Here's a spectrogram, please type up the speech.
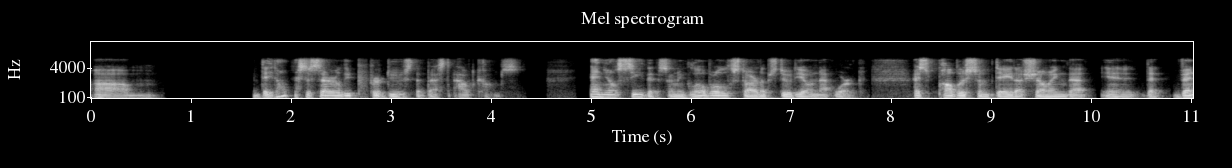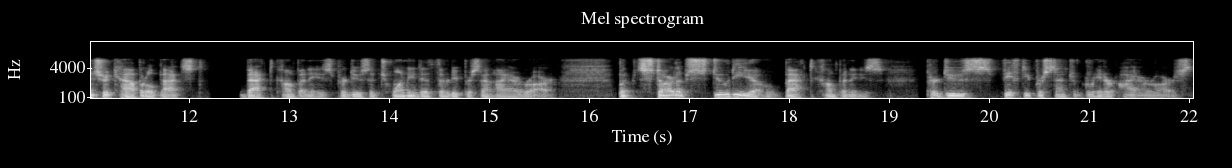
um, they don't necessarily produce the best outcomes. And you'll see this. I mean global startup studio network has published some data showing that in, that venture capital backed backed companies produce a 20 to 30% IRR. But startup studio backed companies produce 50% or greater IRRs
